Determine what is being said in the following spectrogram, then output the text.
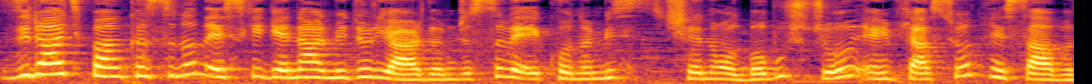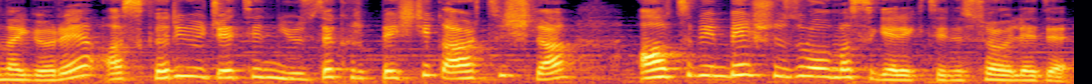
Ziraat Bankası'nın eski genel müdür yardımcısı ve ekonomist Şenol Babuşçu enflasyon hesabına göre asgari ücretin %45'lik artışla 6500 lira olması gerektiğini söyledi.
